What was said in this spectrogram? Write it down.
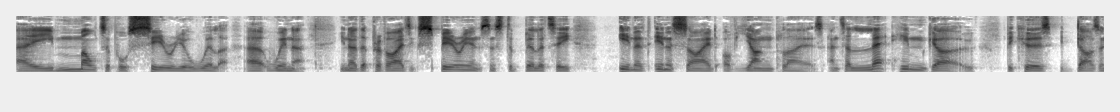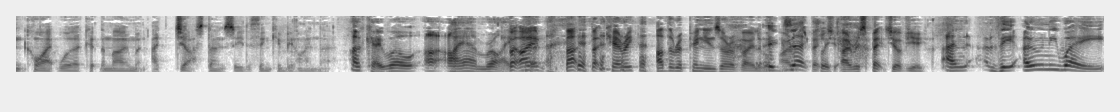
a multiple serial winner, uh, winner, you know, that provides experience and stability in a in a side of young players, and to let him go because it doesn't quite work at the moment, I just don't see the thinking behind that. Okay, well, I, I am right. But I, but but Ceri, other opinions are available. Exactly. I respect, I respect your view. and the only way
